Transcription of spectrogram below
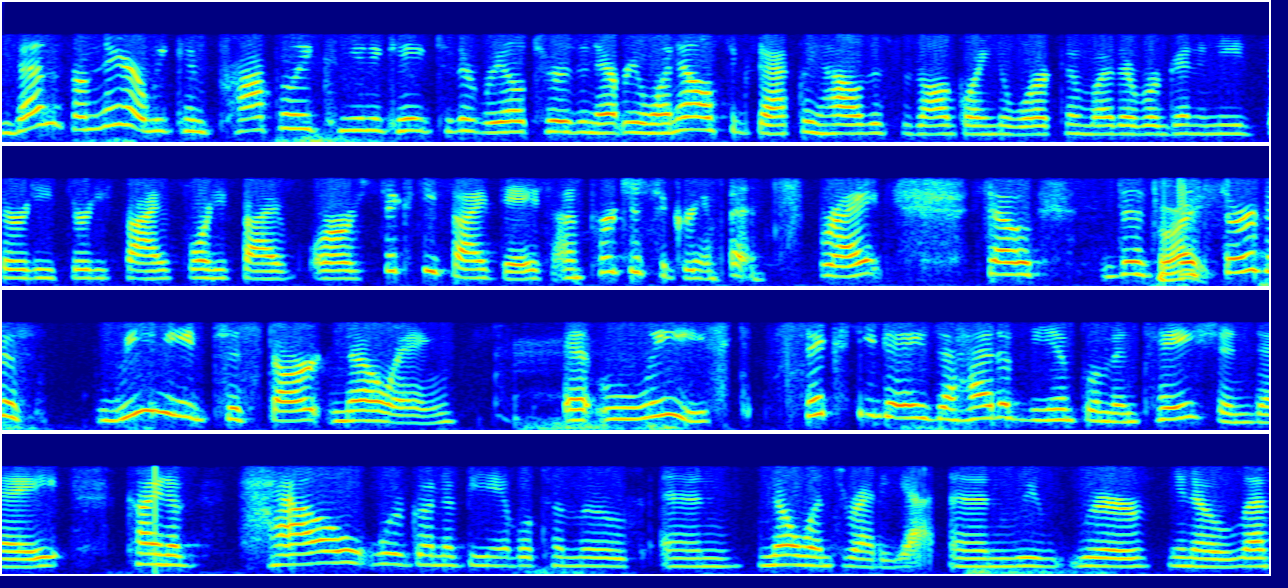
Then from there, we can properly communicate to the realtors and everyone else exactly how this is all going to work and whether we're going to need 30, 35, 45, or 65 days on purchase agreements, right? So the, right. the service, we need to start knowing at least 60 days ahead of the implementation date kind of how we're going to be able to move and no one's ready yet and we we're you know less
